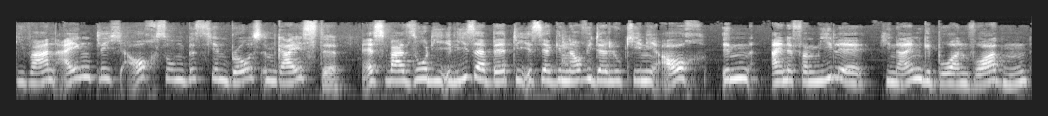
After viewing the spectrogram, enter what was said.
Die waren eigentlich auch so ein bisschen Bros im Geiste. Es war so, die Elisabeth, die ist ja genau wie der Lucchini auch in eine Familie hineingeboren worden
